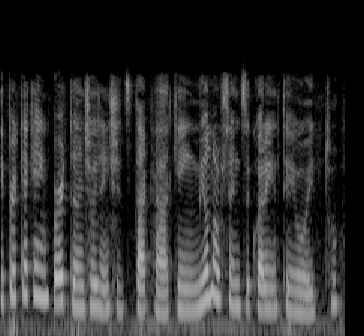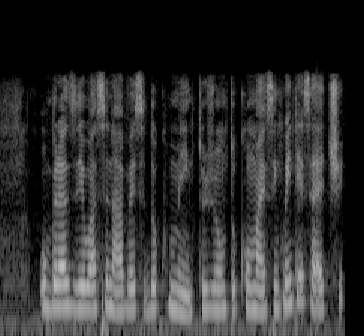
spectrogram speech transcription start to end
E por que, que é importante a gente destacar que em 1948 o Brasil assinava esse documento junto com mais 57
